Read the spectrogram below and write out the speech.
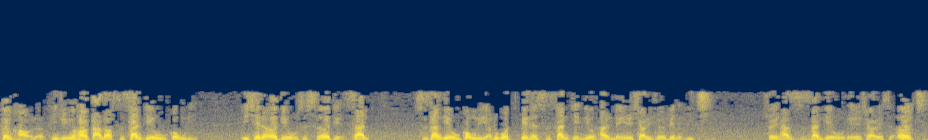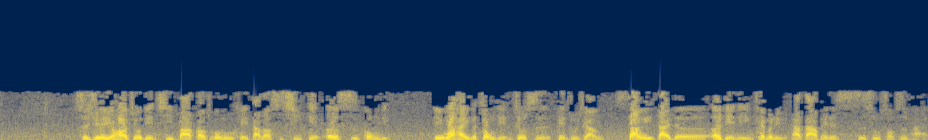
更好了，平均油耗达到十三点五公里，以前的二点五是十二点三。十三点五公里啊，如果变成十三点六，它的能源效率就会变成一级，所以它是十三点五，能源效率是二级。市区的油耗九点七八，高速公路可以达到十七点二四公里。另外还有一个重点就是变速箱，上一代的二点零 Camry 它搭配的四速手自排，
